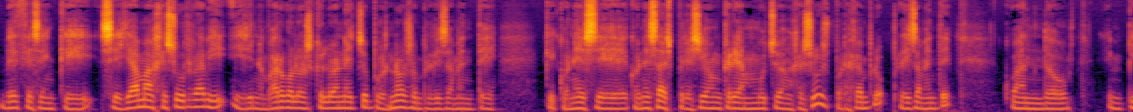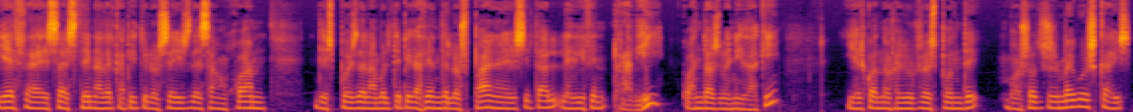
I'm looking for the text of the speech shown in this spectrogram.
veces en que se llama a Jesús rabí y sin embargo los que lo han hecho pues no son precisamente que con, ese, con esa expresión crean mucho en Jesús. Por ejemplo, precisamente cuando empieza esa escena del capítulo 6 de San Juan, después de la multiplicación de los panes y tal, le dicen, Rabí, ¿cuándo has venido aquí? Y es cuando Jesús responde, vosotros me buscáis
